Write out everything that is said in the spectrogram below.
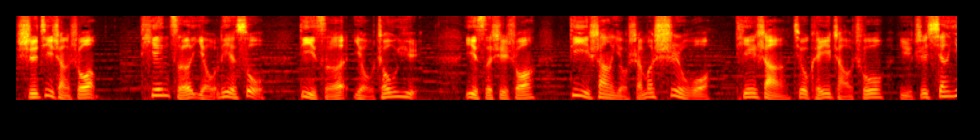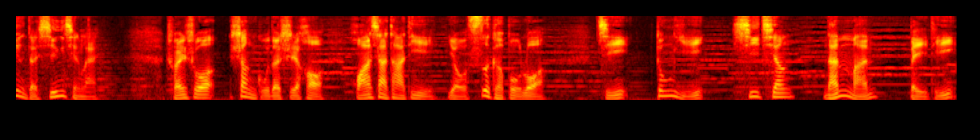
史记》上说：“天则有列宿，地则有周豫。”意思是说，地上有什么事物，天上就可以找出与之相应的星星来。传说上古的时候，华夏大地有四个部落，即东夷、西羌、南蛮、北狄。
